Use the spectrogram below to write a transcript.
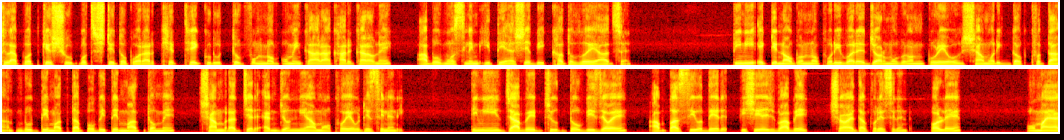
খেলাফতকে সুপ্রতিষ্ঠিত করার ক্ষেত্রে গুরুত্বপূর্ণ ভূমিকা রাখার কারণে আবু মুসলিম ইতিহাসে বিখ্যাত হয়ে আছেন। তিনি একটি নগণ্য পরিবারে জন্মগ্রহণ করেও সামরিক দক্ষতা, বুদ্ধিমত্তা প্রভৃতির মাধ্যমে সাম্রাজ্যের একজন নিয়ামক হয়ে উঠেছিলেন। তিনি জাবের যুদ্ধ বিজয়ে আব্বাসীয়দের বিশেষভাবে সহায়তা করেছিলেন। ফলে উমায়া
